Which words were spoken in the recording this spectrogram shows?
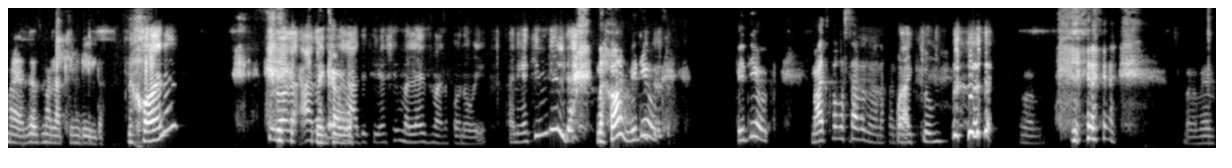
מאיה, זה הזמן להקים גילדה. נכון? כאילו, הרגע ילדתי, יש לי מלא זמן פה נורי. אני אקים גילדה. נכון, בדיוק. בדיוק. מה את כבר עושה בזמן האחרון? וואי, כלום. מהמם.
